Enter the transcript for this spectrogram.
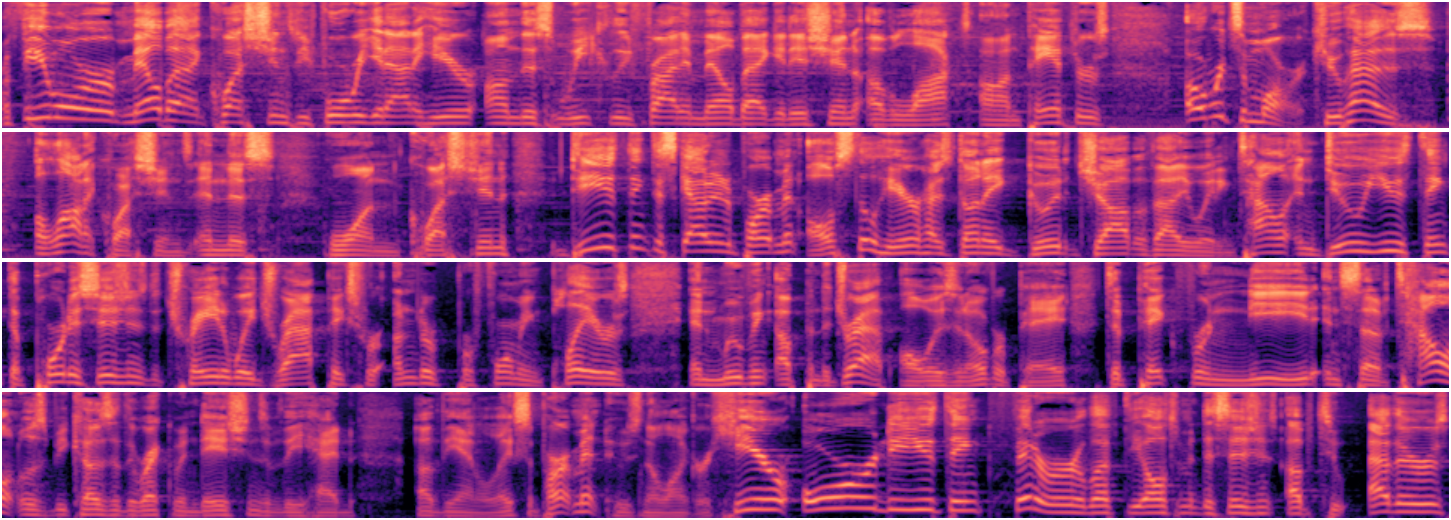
A few more mailbag questions before we get out of here on this weekly Friday mailbag edition of Locked on Panthers. Over to Mark, who has a lot of questions in this one question. Do you think the scouting department, all still here, has done a good job evaluating talent? And do you think the poor decisions to trade away draft picks for underperforming players and moving up in the draft, always an overpay, to pick for need instead of talent was because of the recommendations of the head of the analytics department, who's no longer here? Or do you think Fitterer left the ultimate decisions up to others?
